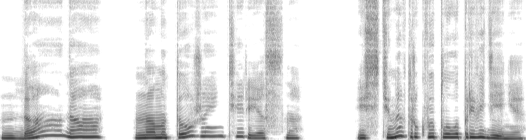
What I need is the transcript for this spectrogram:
Да-да, нам тоже интересно. Из стены вдруг выплыло привидение.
